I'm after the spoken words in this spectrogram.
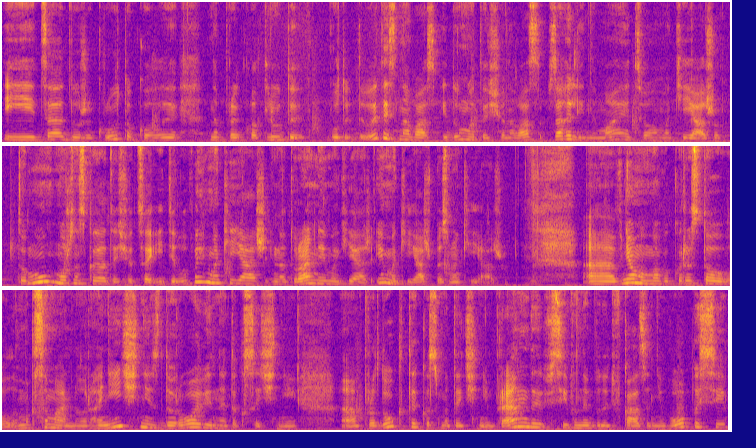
І це дуже круто, коли, наприклад, люди будуть дивитись на вас і думати, що на вас взагалі немає цього макіяжу. Тому можна сказати, що це і діловий макіяж, і натуральний макіяж, і макіяж без макіяжу. Е, В ньому ми використовували максимально органічні, здорові, нетоксичні е, продукти, косметичні бренди. Всі вони будуть вказані в описі.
